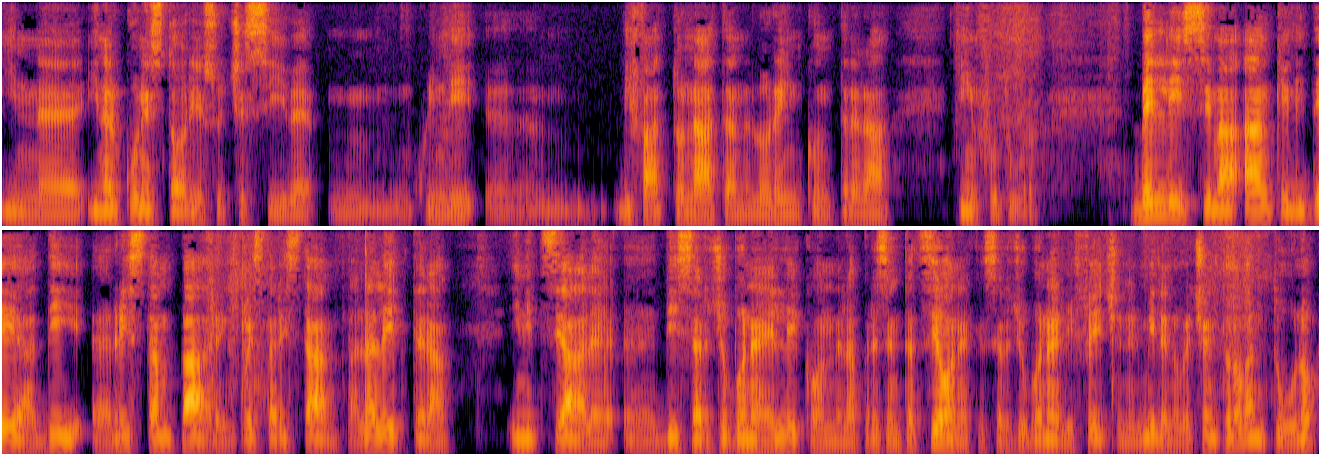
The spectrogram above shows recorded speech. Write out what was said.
in, in, alcune storie successive, mh, quindi eh, di fatto Nathan lo rincontrerà in futuro. Bellissima anche l'idea di eh, ristampare in questa ristampa la lettera iniziale eh, di Sergio Bonelli con la presentazione che Sergio Bonelli fece nel 1991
